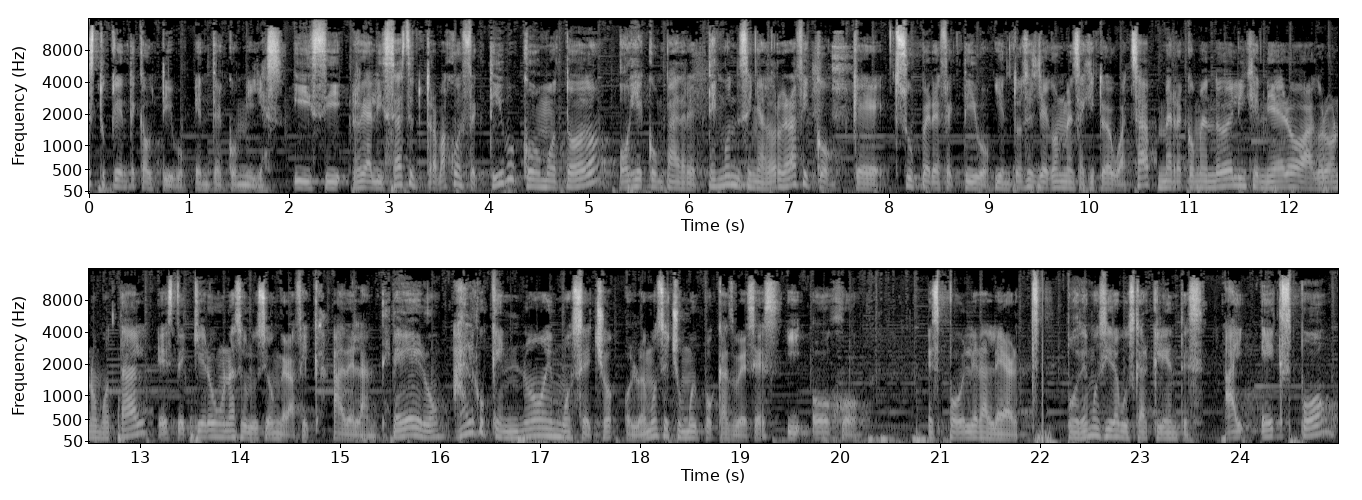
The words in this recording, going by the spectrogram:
es tu cliente cautivo, entre comillas. Y si realizaste tu trabajo efectivo, como todo, oye compadre, tengo un diseñador gráfico que súper efectivo. Y entonces llega un mensajito de WhatsApp, me recomendó el ingeniero agrónomo tal, este, quiero una solución gráfica. Adelante. Pero algo que no hemos hecho, o lo hemos hecho muy pocas veces, y ojo, spoiler alert, podemos ir a buscar clientes. Hay expo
